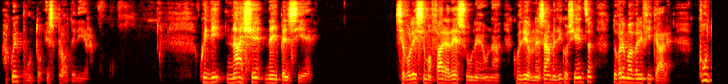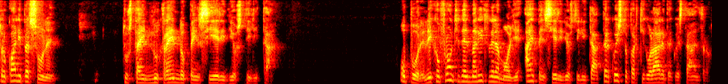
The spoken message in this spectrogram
a quel punto esplode l'ira. Quindi nasce nei pensieri. Se volessimo fare adesso una, una, dire, un esame di coscienza, dovremmo verificare contro quali persone tu stai nutrendo pensieri di ostilità. Oppure nei confronti del marito e della moglie hai pensieri di ostilità per questo particolare, per quest'altro.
